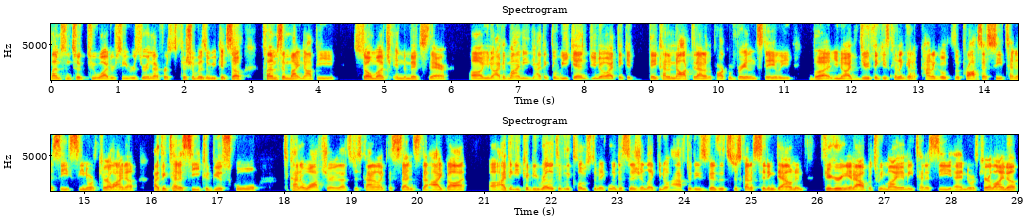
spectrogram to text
Clemson took two wide receivers during that first official visit weekend, so Clemson might not be so much in the mix there. Uh, you know, I think Miami. I think the weekend. You know, I think it they kind of knocked it out of the park with Braylon Staley, but you know, I do think he's going to kind of go through the process. See Tennessee, see North Carolina. I think Tennessee could be a school to kind of watch there. That's just kind of like the sense that I got. Uh, I think he could be relatively close to making a decision, like, you know, after these visits, just kind of sitting down and figuring it out between Miami, Tennessee, and North Carolina.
